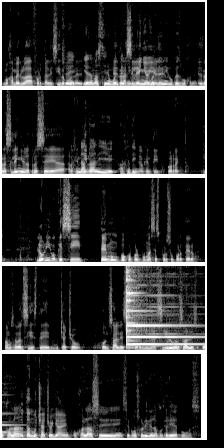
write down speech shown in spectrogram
Mohamed lo ha fortalecido Sí, con el, y además tiene un buen el técnico, brasileño y el, técnico que es Mohamed. el brasileño y el otro es eh, argentino. Nathan y Argentina. Argentino, correcto. Lo único que sí temo un poco por Pumas es por su portero. Vamos a ver si este muchacho González termina Julio siendo. González, ojalá, No tan muchacho ya, ¿eh? ojalá se, se consolide en la portería de Pumas.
